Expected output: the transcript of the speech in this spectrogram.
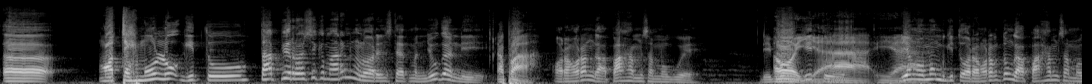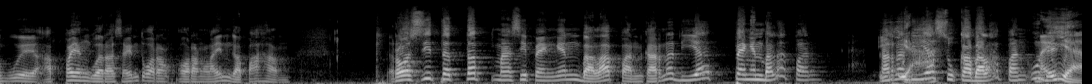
eh ngoceh mulu gitu. Tapi Rossi kemarin ngeluarin statement juga nih. Apa? Orang-orang nggak paham sama gue. Dia Oh, bilang gitu. iya, iya. Dia ngomong begitu orang-orang tuh nggak paham sama gue. Apa yang gue rasain tuh orang orang lain nggak paham. Rossi tetap masih pengen balapan karena dia pengen balapan. Karena Iya. dia suka balapan. Nah Udah. iya,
